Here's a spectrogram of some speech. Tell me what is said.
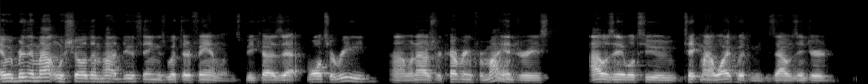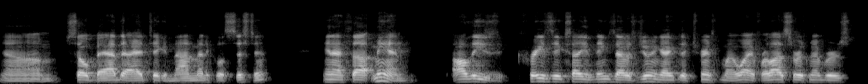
And we bring them out and we show them how to do things with their families. Because at Walter Reed, uh, when I was recovering from my injuries, I was able to take my wife with me because I was injured um, so bad that I had to take a non medical assistant. And I thought, man, all these crazy exciting things I was doing, I could experience with my wife. Or a lot of service members,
